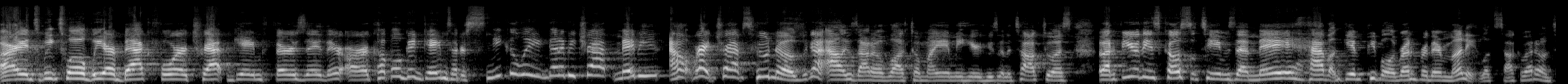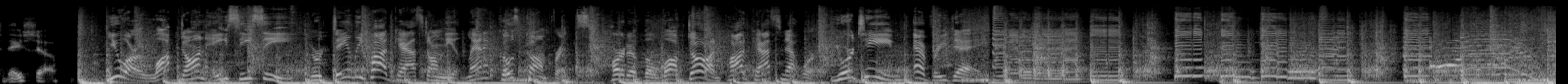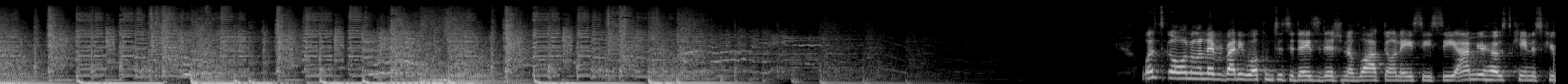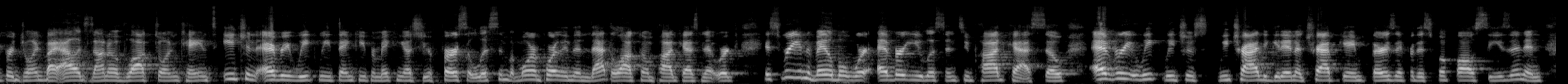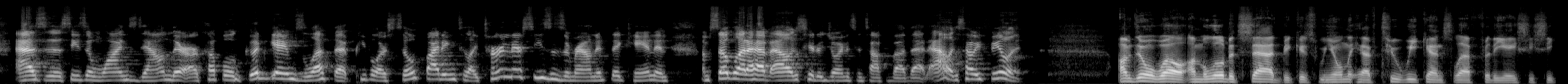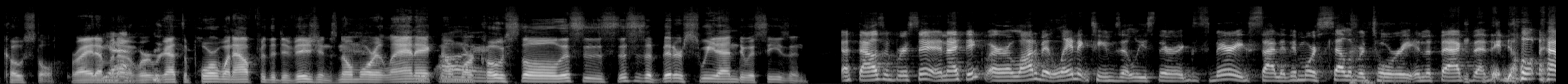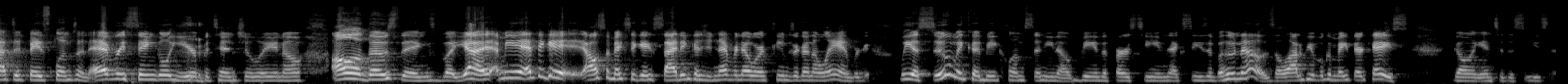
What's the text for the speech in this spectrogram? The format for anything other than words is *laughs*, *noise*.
All right, it's week 12. We are back for trap game Thursday. There are a couple good games that are sneakily going to be trapped, maybe outright traps. Who knows? We got Alexander of Locked on Miami here who's going to talk to us about a few of these coastal teams that may have give people a run for their money. Let's talk about it on today's show. You are Locked On ACC, your daily podcast on the Atlantic Coast Conference, part of the Locked On Podcast Network, your team every day. What's going on, everybody? Welcome to today's edition of Locked On ACC. I'm your host, Candace Cooper, joined by Alex Donno of Locked On Canes. Each and every week, we thank you for making us your first listen. But more importantly than that, the Locked On Podcast Network is free and available wherever you listen to podcasts. So every week, we just we try to get in a trap game Thursday for this football season. And as the season winds down, there are a couple good games left that people are still fighting to like turn their seasons around if they can. And I'm so glad I have Alex here to join us and talk about that. Alex, how are you feeling? I'm doing well. I'm a little bit sad because we only have two weekends left for the ACC Coastal, right? I'm yeah. gonna we're, we're gonna have to *laughs* pour one out for the divisions. No more Atlantic, no more Coastal. This is this is a bittersweet end to a season. A thousand percent. And I think, or a lot of Atlantic teams at least, they're ex- very excited. They're more celebratory in the fact *laughs* that they don't have to face Clemson every single year, potentially, you know, all of those things. But yeah, I mean, I think it also makes it exciting because you never know where teams are going to land. We're, we assume it could be Clemson, you know, being the first team next season, but who knows? A lot of people can make their case going into the season.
